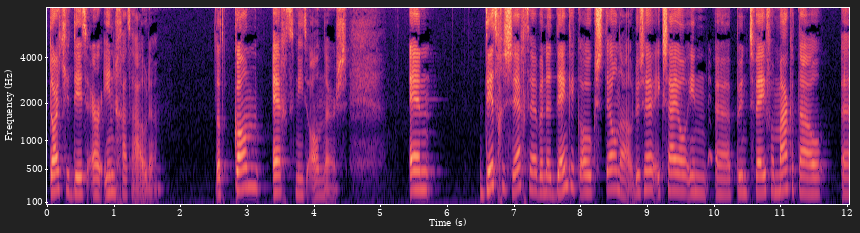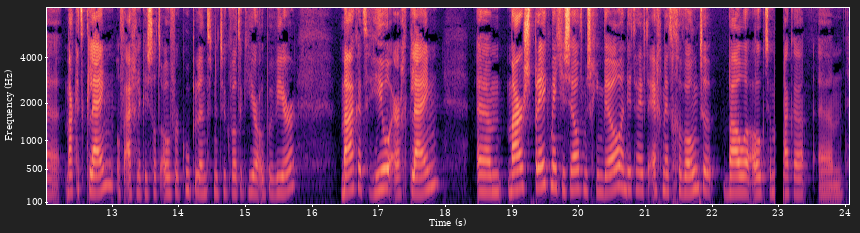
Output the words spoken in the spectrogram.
dat je dit erin gaat houden. Dat kan echt niet anders. En dit gezegd hebbende, denk ik ook, stel nou, dus hè, ik zei al in uh, punt 2 van maak het nou, uh, maak het klein. Of eigenlijk is dat overkoepelend natuurlijk wat ik hier ook beweer. Maak het heel erg klein. Um, maar spreek met jezelf misschien wel. En dit heeft echt met gewoonte bouwen ook te maken. Um, er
